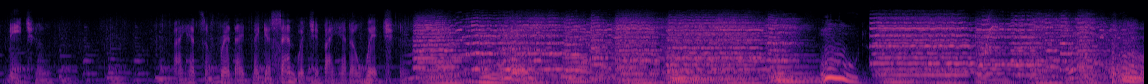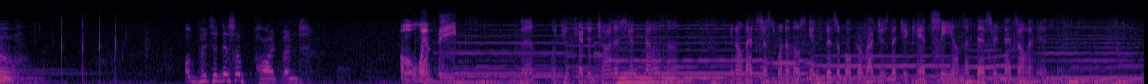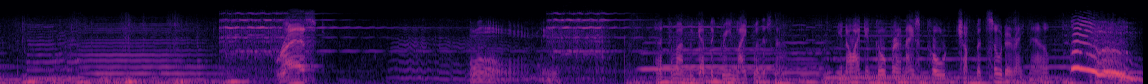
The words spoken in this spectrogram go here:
This beach, huh? If I had some bread, I'd make a sandwich if I had a witch. Food. Oh. A bit of disappointment. Oh, Wimpy. Uh, would you care to join us, young fellow, huh? You know, that's just one of those invisible garages that you can't see on the desert. That's all it is. Rest. Uh, come on, we got the green light with us now. You know, I could go for a nice cold chocolate soda right now.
